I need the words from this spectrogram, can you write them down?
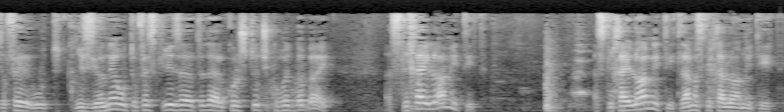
תופס, הוא קריזיונר, הוא תופס קריזה, אתה יודע, על כל שטות שקורית בבית. הסליחה היא לא אמיתית. הסליחה היא לא אמיתית. למה סליחה לא אמיתית?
